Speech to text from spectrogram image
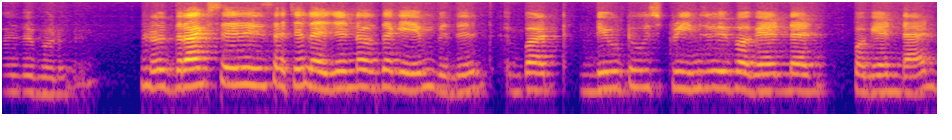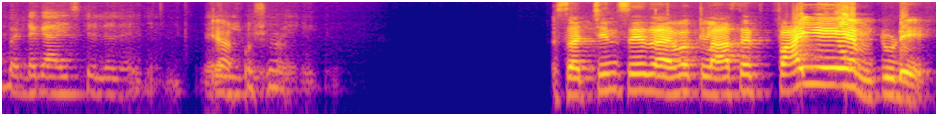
that was a good one. Rudraksh says he's such a legend of the game Vidit, but due to streams we forget that forget that, but the guy is still a legend. Yeah, for good, sure. very. Sachin says, I have a class at 5 a.m. today,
